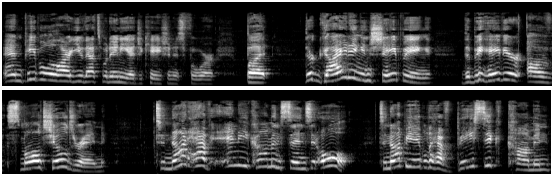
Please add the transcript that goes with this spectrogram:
And people will argue that's what any education is for, but they're guiding and shaping the behavior of small children to not have any common sense at all to not be able to have basic common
